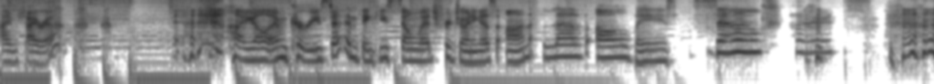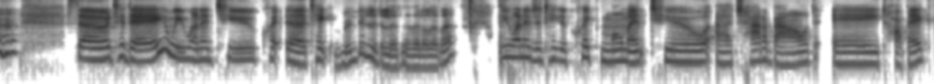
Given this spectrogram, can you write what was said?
I'm Shira. Hi, y'all. I'm Karista, and thank you so much for joining us on Love Always Self. so today we wanted to qu- uh, take we wanted to take a quick moment to uh, chat about a topic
